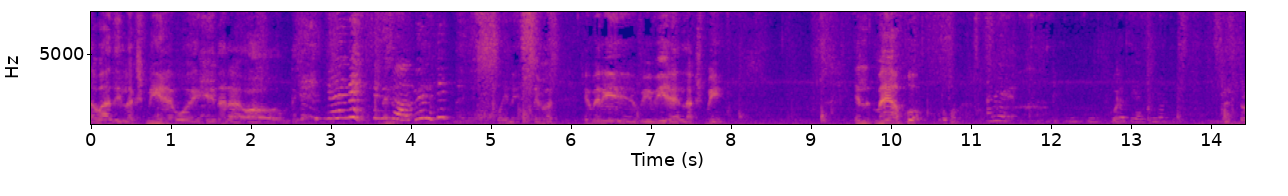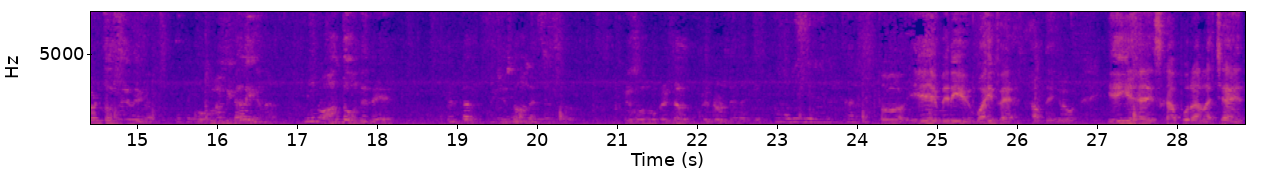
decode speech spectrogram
दबा दी। लक्ष्मी है वो एक इधर है। कोई नहीं। देखो ये मेरी बीवी है लक्ष्मी। ये मैं आपको रुको ना। तो दे देगा। वो में निकालेंगे ना। ऑन तो होने दे। प्रिंटर मशीन तो दे फिर उनको प्रिंटर प्रिंट आउट देना तो ये मेरी वाइफ है आप देख रहे हो। यही है इसका पूरा रचायत।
